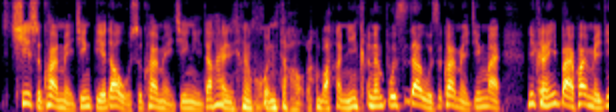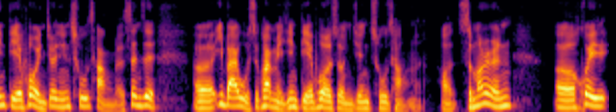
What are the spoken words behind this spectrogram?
七十块美金跌到五十块美金，你当然已经昏倒了吧？你可能不是在五十块美金卖，你可能一百块美金跌破你就已经出场了，甚至呃一百五十块美金跌破的时候你就已经出场了。好，什么人呃会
